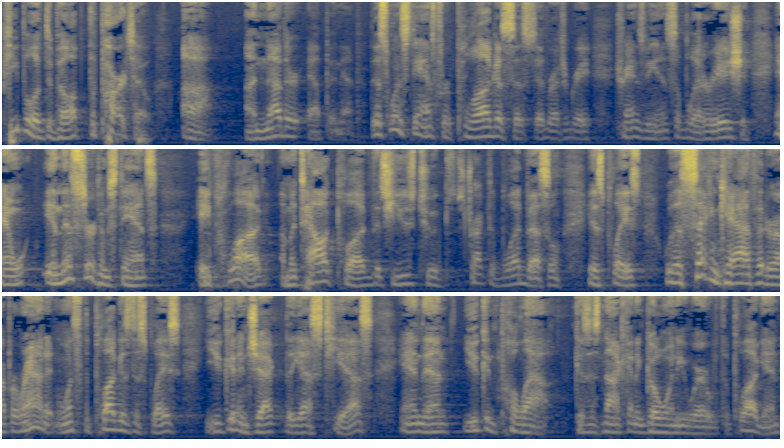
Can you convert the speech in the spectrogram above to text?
People have developed the Parto, uh, another EpiNet. This one stands for plug assisted retrograde transvenous obliteration. And in this circumstance, a plug, a metallic plug that's used to obstruct a blood vessel, is placed with a second catheter up around it. And once the plug is displaced, you can inject the STS and then you can pull out because it's not going to go anywhere with the plug in.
